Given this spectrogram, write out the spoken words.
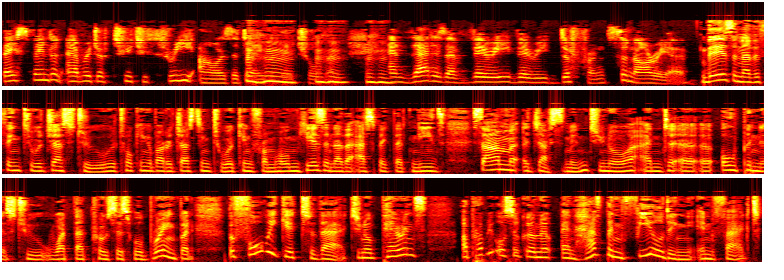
they spend an average of two to three hours a day mm-hmm, with their mm-hmm, children. Mm-hmm, mm-hmm. And that is a very, very different scenario. There's another thing to adjust to. We're talking about adjusting to working from home. Here's another aspect that needs some adjustment, you know, and uh, uh openness to what that process will bring. But Before we get to that, you know, parents are probably also going to and have been fielding, in fact,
